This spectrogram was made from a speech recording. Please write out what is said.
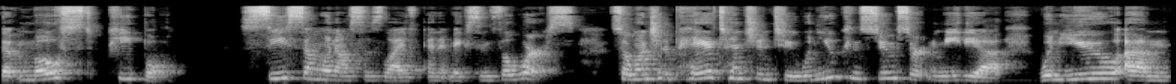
that most people see someone else's life and it makes them feel worse. So I want you to pay attention to when you consume certain media, when you um,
